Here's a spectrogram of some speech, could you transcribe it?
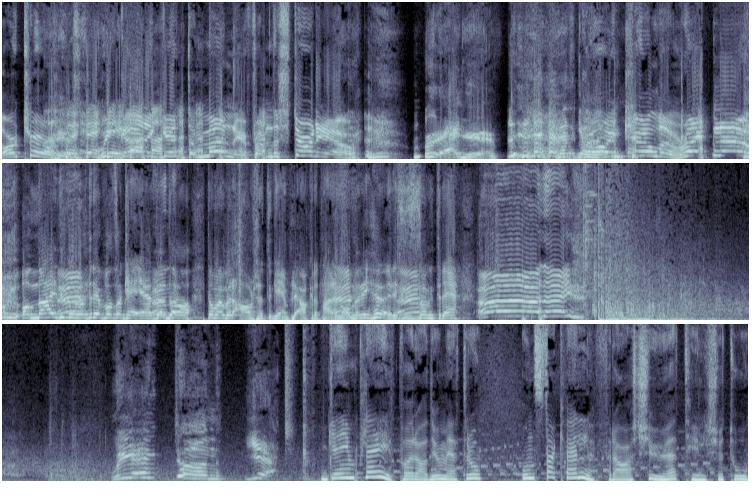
Arturius, we gotta get the money from the studio! Go and kill them right now! Å nei, du kommer til å drepe oss! Ok, eh, da, da, da må jeg bare avslutte gameplay akkurat her og nå, men vi høres i sesong 3. Ah, nei! We ain't done yet. Gameplay på Radio Metro. Onsdag kveld fra 20 til 22.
